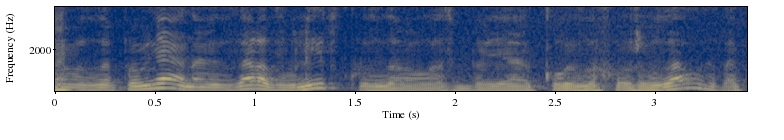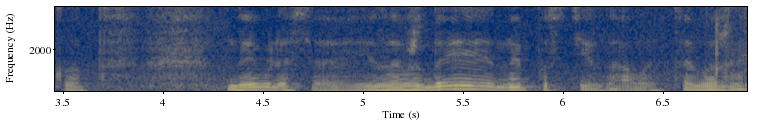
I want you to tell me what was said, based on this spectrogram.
Я вас запевняю, навіть зараз влітку, здавалось би, я коли заходжу в зали, так от дивлюся, і завжди не пусті зали. Це важливо.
